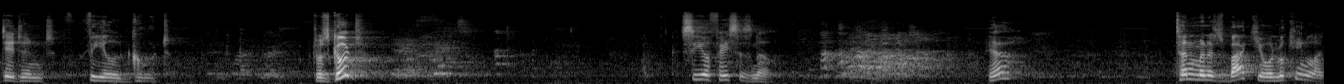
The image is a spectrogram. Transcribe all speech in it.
didn't feel good. It was good? See your faces now. Yeah? Ten minutes back, you were looking like.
